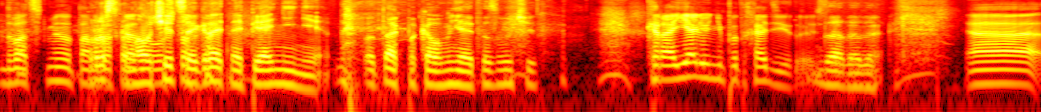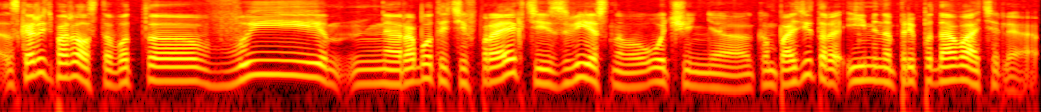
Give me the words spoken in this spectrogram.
20 минут нам Просто научиться что... играть на пианине. Вот так, пока у меня это звучит. к роялю не подходи. Да, да, да. Скажите, пожалуйста, вот э, вы работаете в проекте известного очень э, композитора и именно преподавателя.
